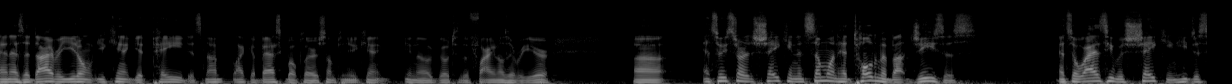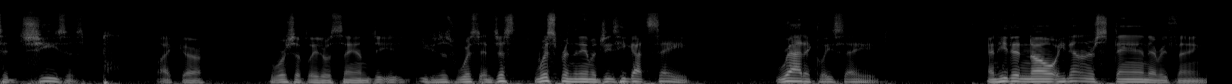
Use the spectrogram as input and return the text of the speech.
And as a diver, you don't, you can't get paid. It's not like a basketball player or something. You can't, you know, go to the finals every year. Uh, and so he started shaking, and someone had told him about Jesus. And so as he was shaking, he just said, Jesus, like uh, the worship leader was saying, you, you can just whisper, and just whisper in the name of Jesus. He got saved, radically saved. And he didn't know, he didn't understand everything.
